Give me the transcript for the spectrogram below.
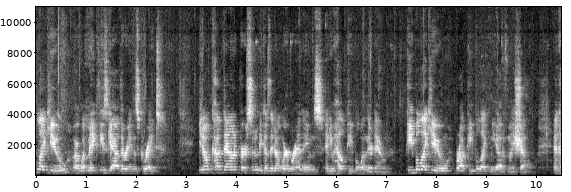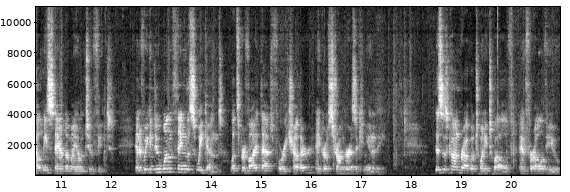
like you are what make these gatherings great. You don't cut down a person because they don't wear brand names, and you help people when they're down. People like you brought people like me out of my shell and helped me stand on my own two feet. And if we can do one thing this weekend, let's provide that for each other and grow stronger as a community. This is ConBravo 2012, and for all of you,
